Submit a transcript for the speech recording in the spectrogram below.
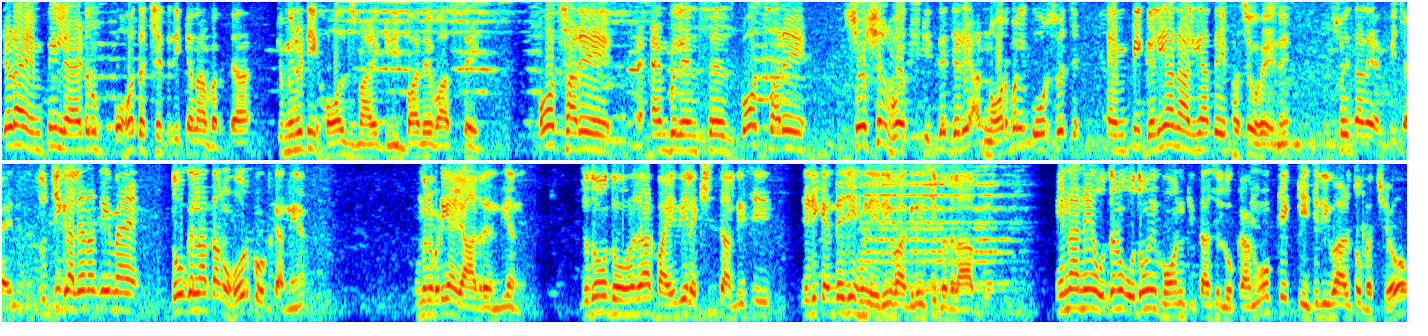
ਜਿਹੜਾ ਐਮਪੀ ਲੈਡ ਨੂੰ ਬਹੁਤ ਅੱਛੇ ਤਰੀਕੇ ਨਾਲ ਵਰਤਿਆ ਕਮਿਊਨਿਟੀ ਹਾਲਸ ਬਣਾਏ ਗਰੀਬਾਂ ਦੇ ਵਾਸਤੇ। ਬਹੁਤ ਸਾਰੇ ਐਂਬੂਲੈਂਸਸ ਬਹੁਤ ਸਾਰੇ ਸੋਸ਼ਲ ਵਰਕਸ ਕੀਤੇ ਜਿਹੜੇ ਨਾਰਮਲ ਕੋਰਸ ਵਿੱਚ ਐਮਪੀ ਗਲੀਆਂ ਨਾਲੀਆਂ ਤੇ ਫਸੇ ਹੋਏ ਨੇ। ਸੋ ਇਦਾਂ ਦੇ ਐਮਪੀ ਚਾਹੀਦੇ ਦੂਜੀ ਗੱਲ ਇਹਨਾਂ ਦੀ ਮੈਂ ਦੋ ਗੱਲਾਂ ਤੁਹਾਨੂੰ ਹੋਰ ਕੋਟ ਕਰਨੀਆਂ। ਉਹ ਮੈਨੂੰ ਬੜੀਆਂ ਯਾਦ ਰਹਿੰਦੀਆਂ ਨੇ। ਜਦੋਂ 2022 ਦੀ ਇਲੈਕਸ਼ਨ ਚੱਲਦੀ ਸੀ, ਜਿਹੜੀ ਕਹਿੰਦੇ ਜੀ ਹਨੇਰੀ ਵਗ ਰਹੀ ਸੀ ਬਦਲਾਵ ਦੀ। ਇਹਨਾਂ ਨੇ ਉਦੋਂ ਉਦੋਂ ਵੀ ਵਾਰਨ ਕੀਤਾ ਸੀ ਲੋਕਾਂ ਨੂੰ ਕਿ ਕੇਜਰੀਵਾਲ ਤੋਂ ਬਚਿਓ,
